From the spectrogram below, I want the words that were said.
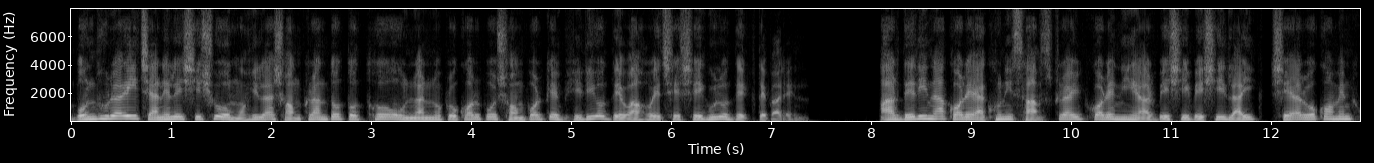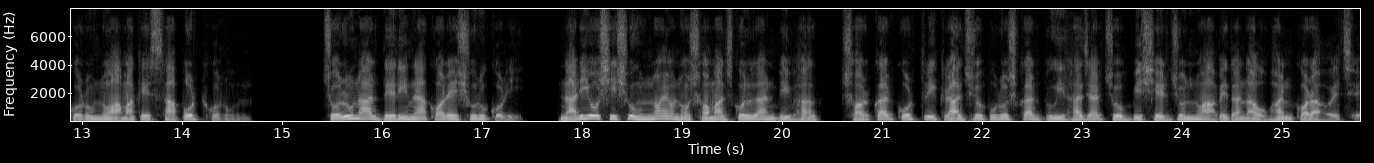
বন্ধুরা, এই চ্যানেলে শিশু ও মহিলা সংক্রান্ত তথ্য ও অন্যান্য প্রকল্প সম্পর্কে ভিডিও দেওয়া হয়েছে, সেগুলো দেখতে পারেন। আর দেরি না করে এখনই সাবস্ক্রাইব করে নিয়ে আর বেশি বেশি লাইক, শেয়ার ও কমেন্ট করুন ও আমাকে সাপোর্ট করুন। চলুন আর দেরি না করে শুরু করি। নারী ও শিশু উন্নয়ন ও সমাজ কল্যাণ বিভাগ, সরকার কর্তৃক রাজ্য পুরস্কার দুই হাজার চব্বিশের জন্য আবেদন আহ্বান করা হয়েছে।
